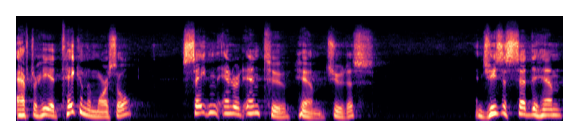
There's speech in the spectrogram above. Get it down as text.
After he had taken the morsel, Satan entered into him, Judas. And Jesus said to him,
